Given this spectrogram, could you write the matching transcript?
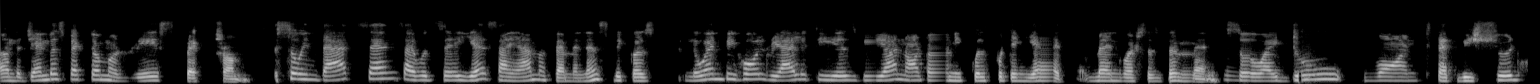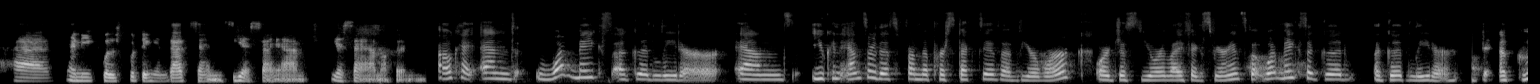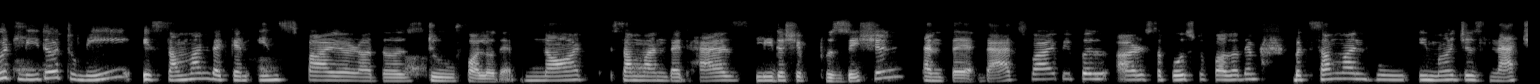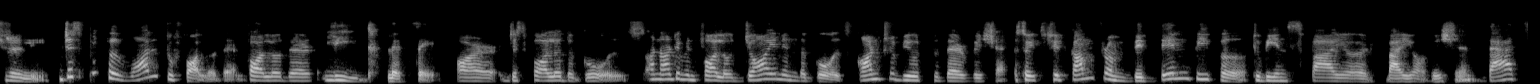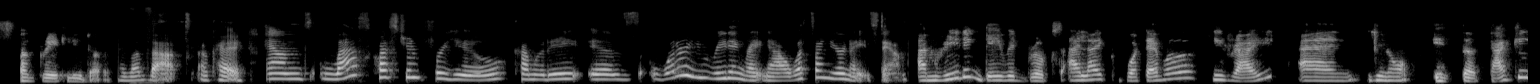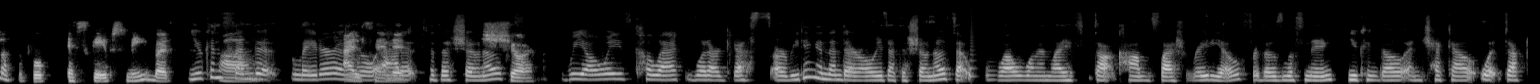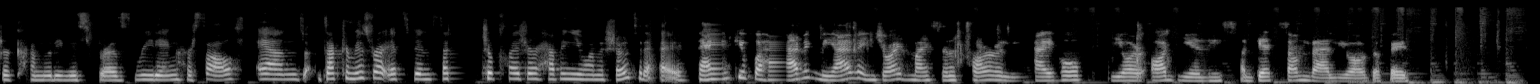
on the gender spectrum or race spectrum so in that sense i would say yes i am a feminist because lo and behold reality is we are not on equal footing yet men versus women mm. so i do want that we should have an equal footing in that sense. Yes i am. Yes i am a feminist okay and what makes a good leader? And you can answer this from the perspective of your work or just your life experience but what makes a good a good leader? A good leader to me is someone that can inspire others to follow them not someone that has leadership position and that's why people are supposed to follow them. But someone who emerges naturally just people want to follow them follow their lead let's say or just follow the goals or not even follow join in the goals contribute to their vision. So it should come from within people to be inspired by your vision. That's a great leader. I love that. Okay. And last question for you kaumudi is what are you reading right now? What's on your nightstand i'm reading david brooks i like whatever he writes and you know it, the title of the book escapes me, but you can send um, it later and I'll we'll add it. it. to the show notes. Sure. We always collect what our guests are reading, and then they're always at the show notes at wellwomanlife.com slash radio. For those listening, you can go and check out what Dr. Kaumudi Misra is reading herself. And Dr. Misra, it's been such a pleasure having you on the show today. Thank you for having me. I've enjoyed myself thoroughly. I hope your audience gets some value out of it.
